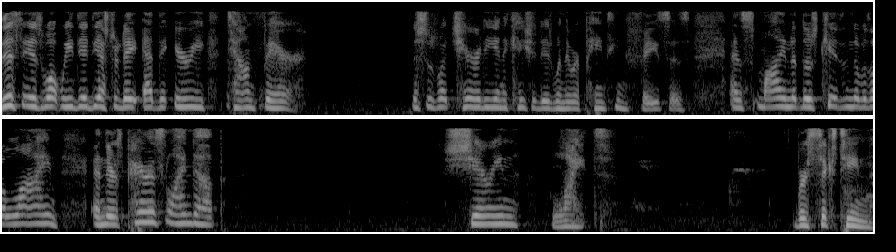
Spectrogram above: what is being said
This is what we did yesterday at the Erie Town Fair. This is what Charity and Acacia did when they were painting faces and smiling at those kids, and there was a line, and there's parents lined up sharing light. Verse 16.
